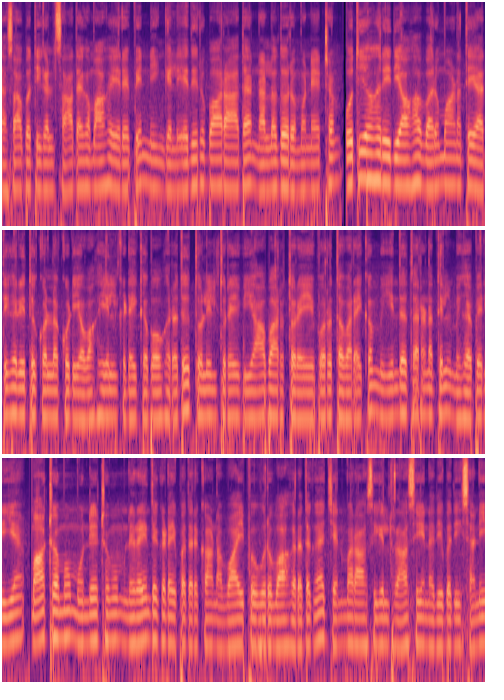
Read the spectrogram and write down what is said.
தசாபதிகள் சாதகமாக இருப்பின் நீங்கள் எதிர்பாராத நல்லதொரு முன்னேற்றம் உத்தியோக ரீதியாக வருமானத்தை அதிக அதிகரித்து கொள்ளக்கூடிய வகையில் கிடைக்க போகிறது. தொழில்துறை வியாபாரத்துறையை பொறுத்த வரைக்கும் இந்த தருணத்தில் மிகப்பெரிய மாற்றமும் முன்னேற்றமும் நிறைந்து கிடைப்பதற்கான வாய்ப்பு உருவாகிறதுங்க. ஜென்ம ராசியில் ராசியின் அதிபதி சனி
